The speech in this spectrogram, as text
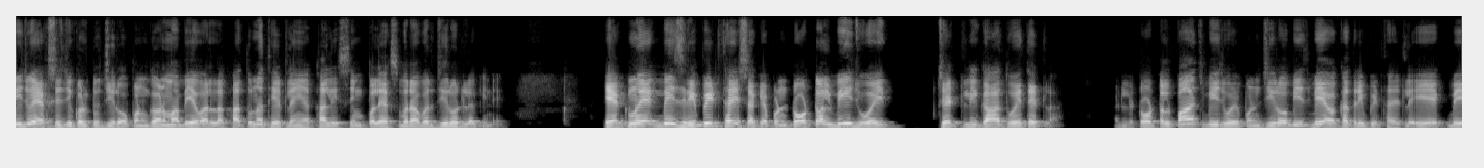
બીજું એક્સ ઇઝ ટુ જીરો પણ ગણમાં બે વાર લખાતું નથી એટલે અહીંયા ખાલી સિમ્પલ એક્સ બરાબર જીરો જ લખીને એકનું એક બીજ રિપીટ થઈ શકે, પણ ટોટલ બીજ હોય જેટલી ઘાત હોય તેટલા. એટલે ટોટલ પાંચ બીજ હોય, પણ જીરો બીજ બે વખત રિપીટ થાય એટલે એક, બે,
